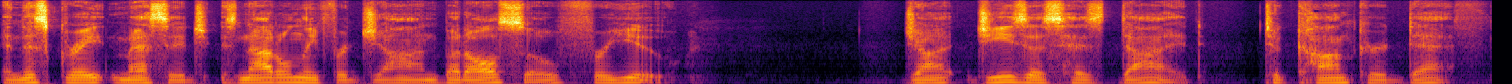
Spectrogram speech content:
And this great message is not only for John, but also for you. John, Jesus has died to conquer death.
